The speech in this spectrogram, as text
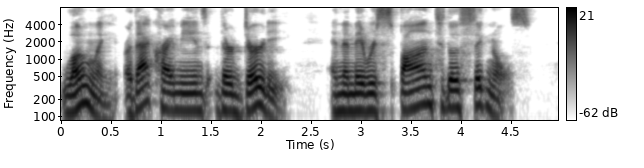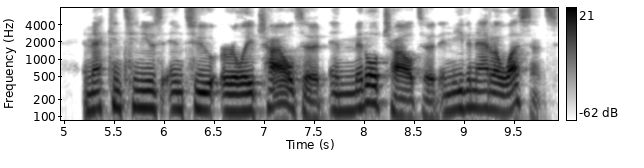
lonely, or that cry means they're dirty. And then they respond to those signals. And that continues into early childhood and middle childhood and even adolescence,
